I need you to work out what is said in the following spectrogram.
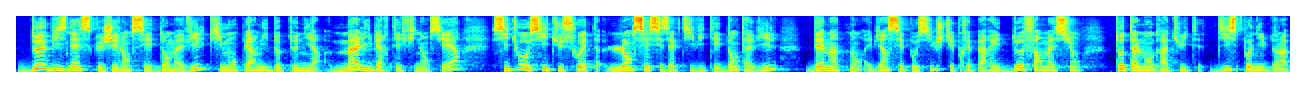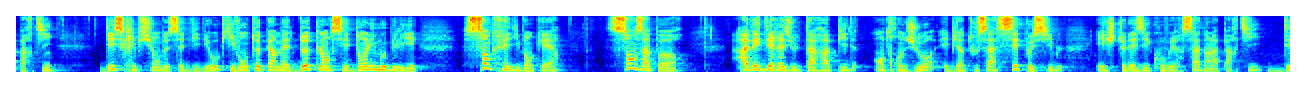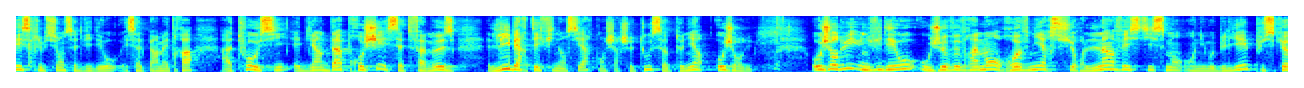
deux business que j'ai lancés dans ma ville qui m'ont permis d'obtenir ma liberté financière. Si toi aussi tu souhaites lancer ces activités dans ta ville, dès maintenant, eh c'est possible. Je t'ai préparé deux formations totalement gratuites disponibles dans la partie description de cette vidéo qui vont te permettre de te lancer dans l'immobilier sans crédit bancaire, sans apport, avec des résultats rapides en 30 jours. Eh bien tout ça, c'est possible et je te laisse découvrir ça dans la partie description de cette vidéo et ça te permettra à toi aussi eh bien d'approcher cette fameuse liberté financière qu'on cherche tous à obtenir aujourd'hui. Aujourd'hui, une vidéo où je veux vraiment revenir sur l'investissement en immobilier puisque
